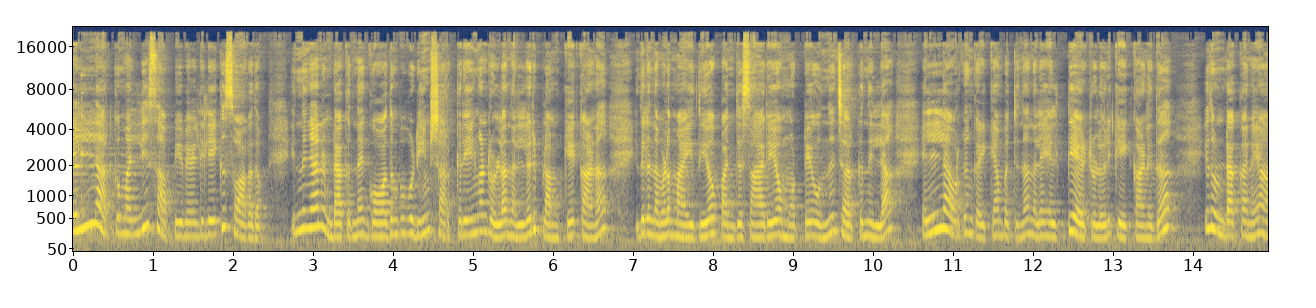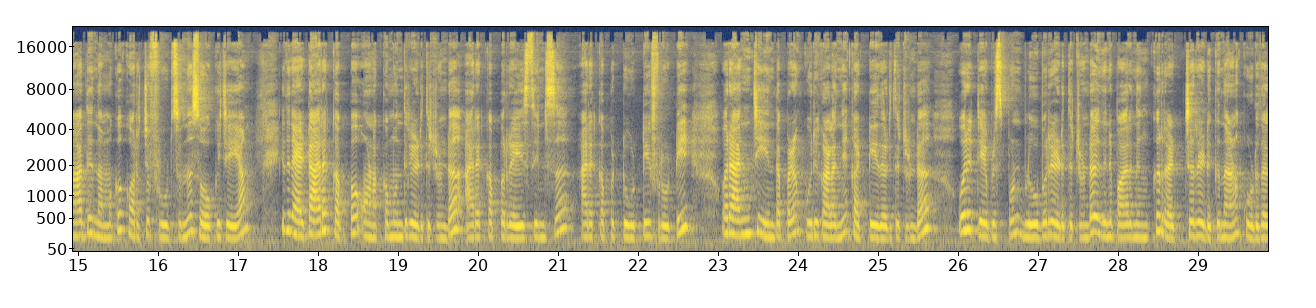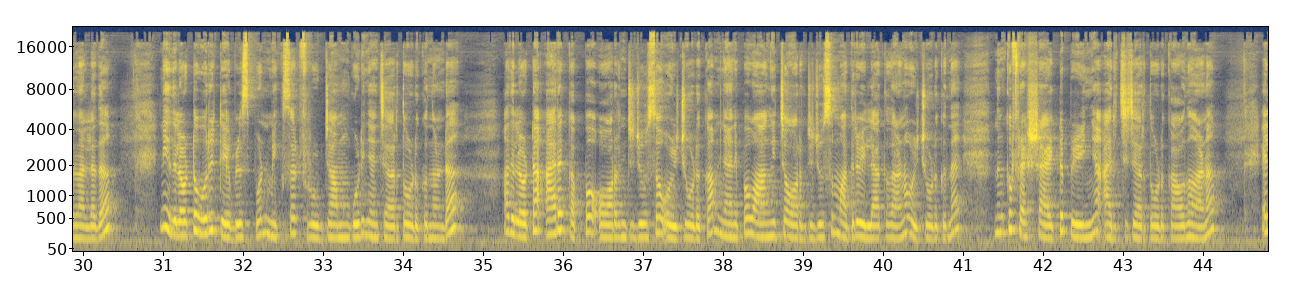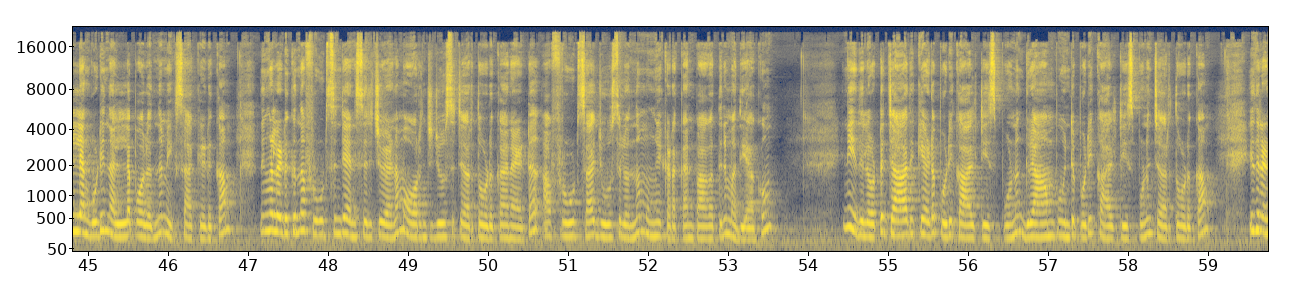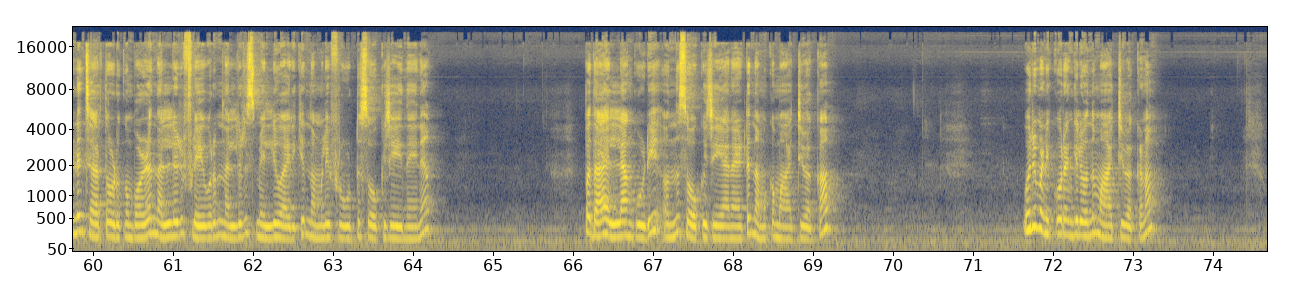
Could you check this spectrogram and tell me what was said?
എല്ലാവർക്കും മല്ലി സാപ്പി വേൾഡിലേക്ക് സ്വാഗതം. ഇന്ന് ഞാൻ ഉണ്ടാക്കുന്ന ഗോതമ്പ് പൊടിയും ശർക്കരയും കൊണ്ടുള്ള നല്ലൊരു പ്ലം കേക്കാണ്. ഇതിൽ നമ്മൾ മൈദയോ പഞ്ചസാരയോ മുട്ടയോ ഒന്നും ചേർക്കുന്നില്ല. എല്ലാവർക്കും കഴിക്കാൻ പറ്റുന്ന നല്ല ഹെൽത്തി ആയിട്ടുള്ള ഒരു കേക്കാണിത്. ഇതുണ്ടാക്കാനായി ആദ്യം നമുക്ക് കുറച്ച് ഫ്രൂട്ട്സ് ഒന്ന് സോക്ക് ചെയ്യാം. ഇതിനായിട്ട് അര കപ്പ് ഉണക്കമുന്തിരി എടുത്തിട്ടുണ്ട്. അര കപ്പ് റേസിൻസ് അര കപ്പ് ടൂട്ടി ഫ്രൂട്ടി ഒരു അഞ്ച് ഈന്തപ്പഴം കുരു കളഞ്ഞ് കട്ട് ചെയ്തെടുത്തിട്ടുണ്ട്. ഒരു ടേബിൾ സ്പൂൺ ബ്ലൂബെറി എടുത്തിട്ടുണ്ട്. ഇതിന് പകരം നിങ്ങൾക്ക് റെഡ് ചെറി എടുക്കുന്നതാണ് കൂടുതൽ നല്ലത്. ഇനി ഇതിലോട്ട് ഒരു ടേബിൾ സ്പൂൺ മിക്സഡ് ഫ്രൂട്ട് ജാമും കൂടി ഞാൻ ചേർത്ത് കൊടുക്കുന്നുണ്ട്. അതിലോട്ട് അര കപ്പ് ഓറഞ്ച് ജ്യൂസ് ഒഴിച്ചു കൊടുക്കാം. ഞാനിപ്പോൾ വാങ്ങിച്ച ഓറഞ്ച് ജ്യൂസ് മധുരം ഇല്ലാത്തതാണ് ഒഴിച്ചു കൊടുക്കുന്നത്. നിങ്ങൾക്ക് ഫ്രഷ് ആയിട്ട് പിഴിഞ്ഞ് അരിച്ച് ചേർത്ത് കൊടുക്കാവുന്നതാണ്. എല്ലാം കൂടി നല്ല പോലെ ഒന്ന് മിക്സ് ആക്കി നിങ്ങൾ എടുക്കുന്ന ഫ്രൂട്ട്സിന്റെ അനുസരിച്ച് വേണം ഓറഞ്ച് ജ്യൂസ് ചേർത്ത് കൊടുക്കാനായിട്ട്. ആ ഫ്രൂട്ട്സ് ആ ജ്യൂസിലൊന്ന് മുങ്ങിക്കിടക്കാൻ പാകത്തിന് മതിയാക്കും ഇനി ഇതിലോട്ട് ജാതിക്കയുടെ പൊടി കാൽ ടീസ്പൂണും ഗ്രാമ്പൂവിന്റെ പൊടി കാൽ ടീസ്പൂണും ചേർത്ത് കൊടുക്കാം. ഇത് രണ്ടും ചേർത്ത് കൊടുക്കുമ്പോൾ നല്ലൊരു ഫ്ലേവറും നല്ലൊരു സ്മെല്ലും ആയിരിക്കും നമ്മൾ ഈ ഫ്രൂട്ട് സോക്ക് ചെയ്യുന്നതിന്. അപ്പോൾ ഇതാ എല്ലാം കൂടി ഒന്ന് സോക്ക് ചെയ്യാനായിട്ട് നമുക്ക് മാറ്റി വെക്കാം. ഒരു മണിക്കൂറെങ്കിലും ഒന്ന് മാറ്റി വെക്കണം.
